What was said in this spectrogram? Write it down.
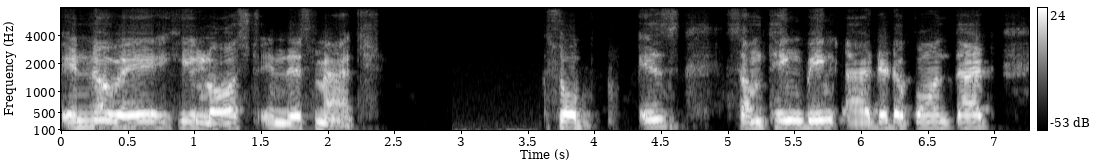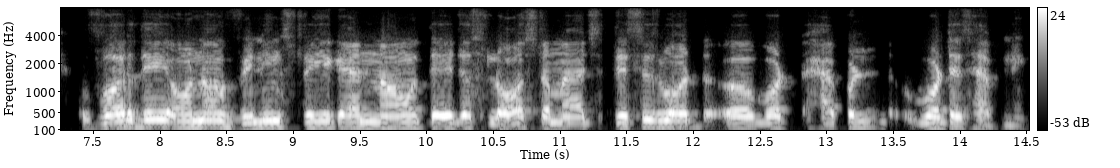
in a way he lost in this match. So is something being added upon that were they on a winning streak and now they just lost a match this is what uh, what happened what is happening?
